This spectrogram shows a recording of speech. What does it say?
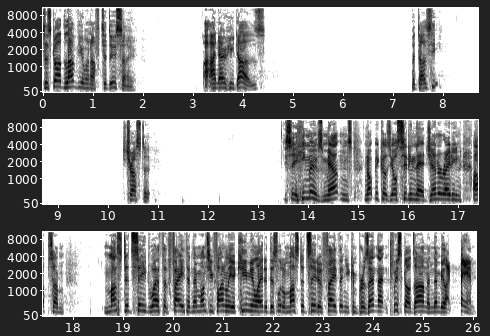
Does God love you enough to do so? I know He does, but does He? Trust it. You see, He moves mountains not because you're sitting there generating up some mustard seed worth of faith, and then once you finally accumulated this little mustard seed of faith, and you can present that and twist God's arm and then be like, bam,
